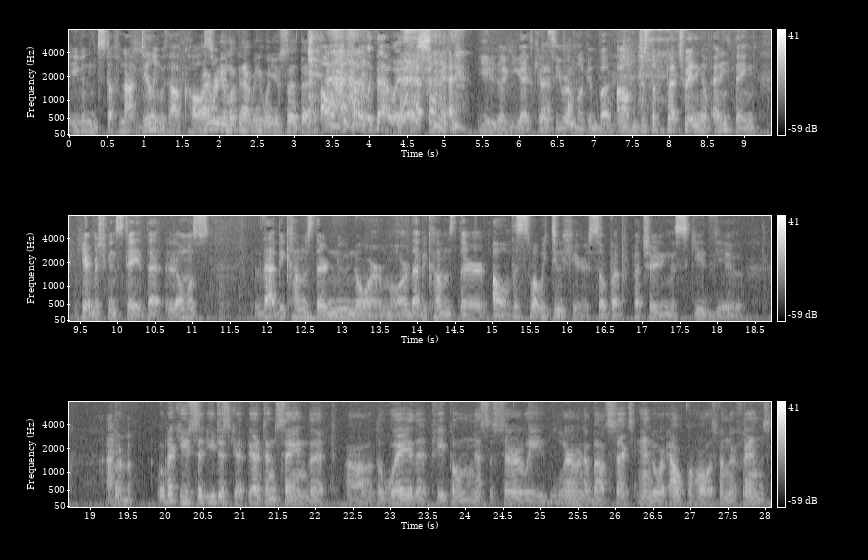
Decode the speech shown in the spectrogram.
even stuff not dealing with alcohol. Why were you looking at me when you said that? Oh, I thought I looked that way. actually. you, you guys can't see where I'm looking, but um, just the perpetuating of anything here at Michigan State that it almost that becomes their new norm, or that becomes their oh, this is what we do here. So by perpetuating this skewed view, I don't know. Well, Becky, you said you just got, got done saying that uh, the way that people necessarily learn about sex and or alcohol is from their friends.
